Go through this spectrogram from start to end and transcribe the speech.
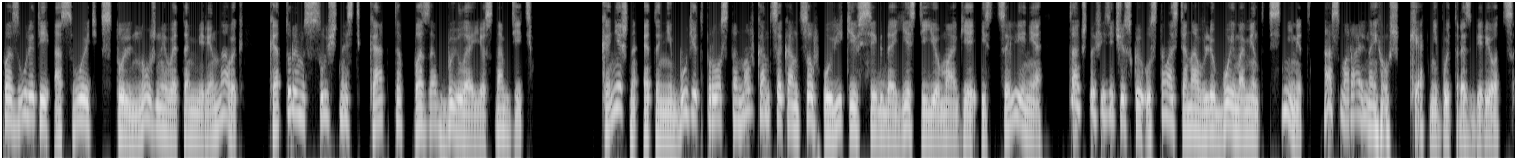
позволит ей освоить столь нужный в этом мире навык, которым сущность как-то позабыла ее снабдить. Конечно, это не будет просто, но в конце концов у Вики всегда есть ее магия исцеления, так что физическую усталость она в любой момент снимет, а с моральной уж как-нибудь разберется.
